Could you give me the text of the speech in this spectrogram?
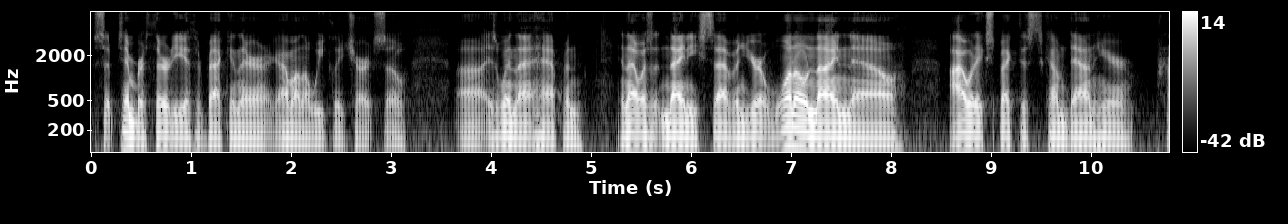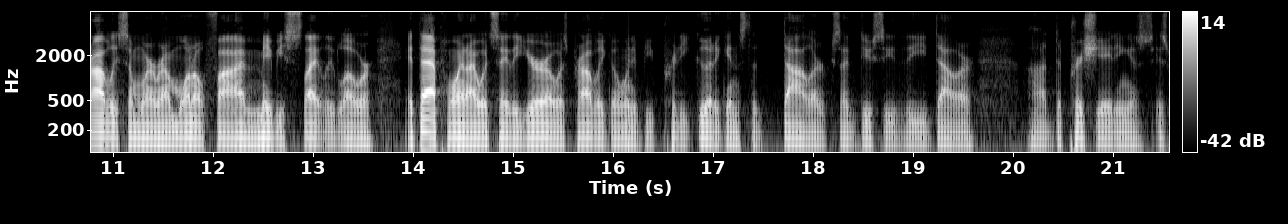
September 30th or back in there. I'm on the weekly chart, so uh, is when that happened, and that was at 97. You're at 109 now. I would expect this to come down here probably somewhere around 105, maybe slightly lower. At that point, I would say the euro is probably going to be pretty good against the dollar because I do see the dollar uh, depreciating is, is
